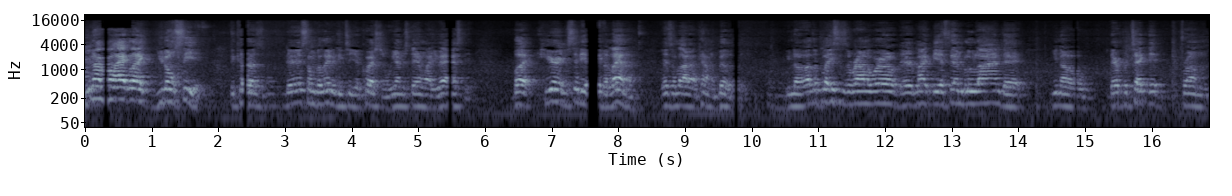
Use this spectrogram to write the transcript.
You're not gonna act like you don't see it, because there is some validity to your question. We understand why you asked it. But here in the city of Atlanta, there's a lot of accountability. You know, other places around the world, there might be a thin blue line that, you know, they're protected from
